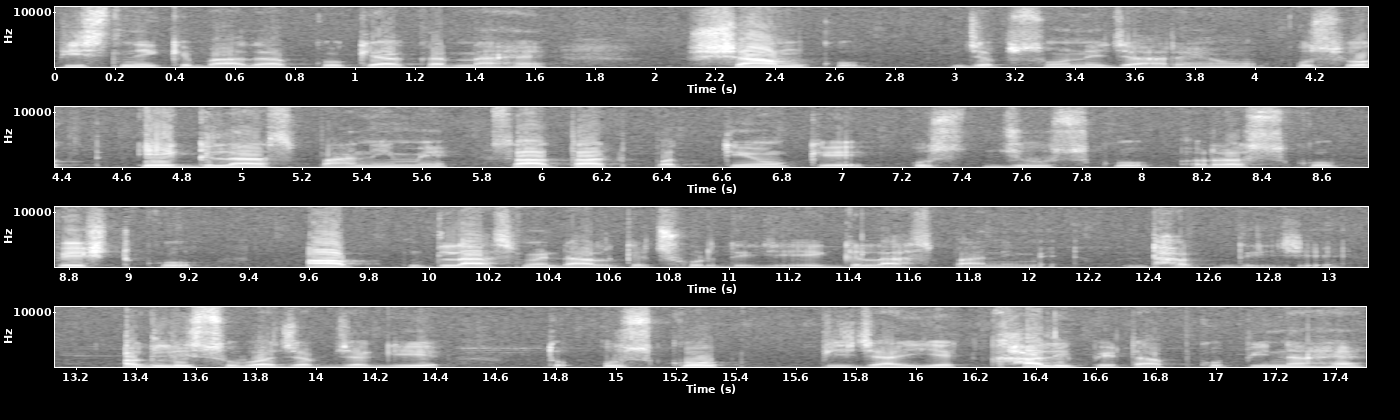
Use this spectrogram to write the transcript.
पीसने के बाद आपको क्या करना है, शाम को जब सोने जा रहे हों, उस वक्त एक गिलास पानी में सात आठ पत्तियों के उस जूस को, रस को, पेस्ट को आप गिलास में डाल के छोड़ दीजिए, एक गिलास पानी में ढक दीजिए अगली सुबह जब जगिए तो उसको पी जाइए, खाली पेट आपको पीना है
